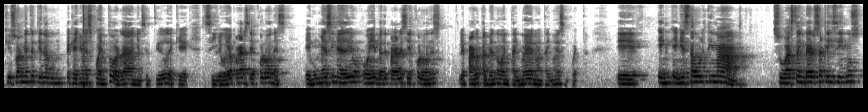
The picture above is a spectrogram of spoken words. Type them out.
que usualmente tiene algún pequeño descuento, ¿verdad? En el sentido de que si le voy a pagar 100 colones en un mes y medio, hoy en vez de pagarle 100 colones, le pago tal vez 99, 99, 50. Eh, en, esta última subasta inversa que hicimos,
